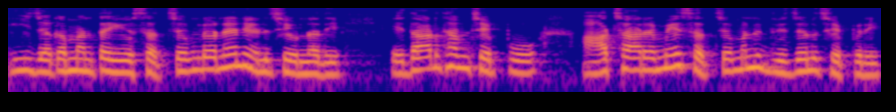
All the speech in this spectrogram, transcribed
ఈ జగమంతయు సత్యంలోనే నిలిచి ఉన్నది. యథార్థం చెప్పు. ఆచారమే సత్యమని ద్విజలు చెప్పిరి.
